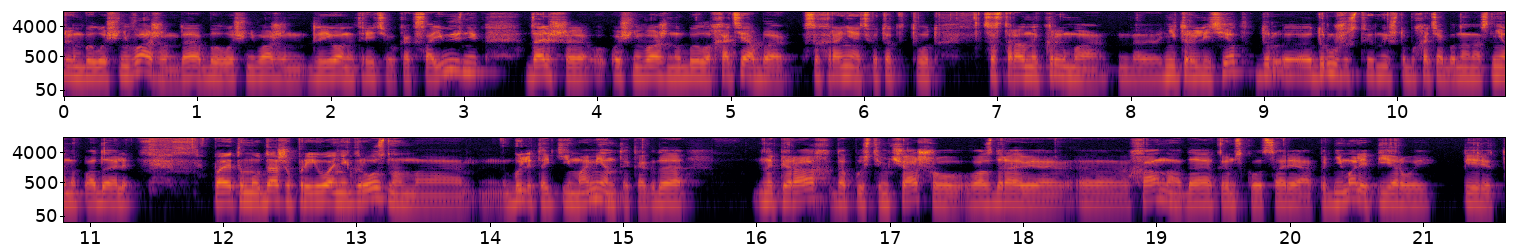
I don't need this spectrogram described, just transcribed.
Крым был очень важен, да, был очень важен для Ивана III как союзник. Дальше очень важно было хотя бы сохранять вот этот вот со стороны Крыма э, нейтралитет э, дружественный, чтобы хотя бы на нас не нападали. Поэтому даже при Иване Грозном э, были такие моменты, когда на пирах, допустим, чашу во здравие хана, да, крымского царя, поднимали первый перед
